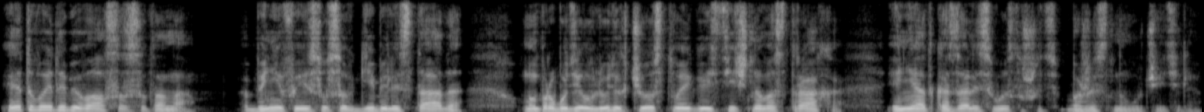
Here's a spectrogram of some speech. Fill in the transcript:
Этого и добивался сатана. Обвинив Иисуса в гибели стада, он пробудил в людях чувство эгоистичного страха, и не отказались выслушать божественного учителя.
